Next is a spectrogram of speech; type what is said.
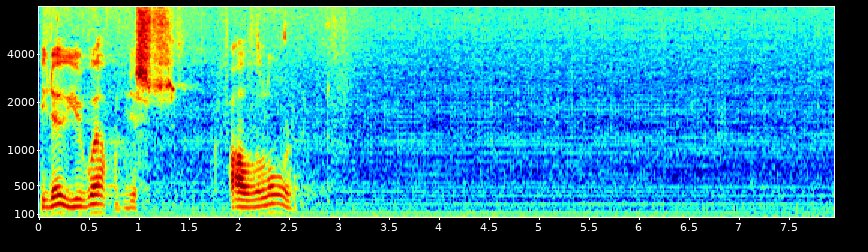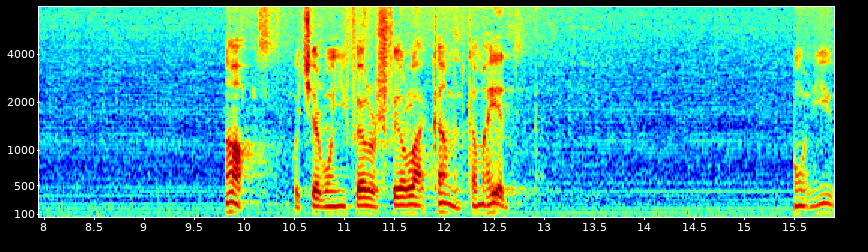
You do, you're welcome. Just follow the Lord. Not, whichever one you fellas feel like coming, come ahead. I want you.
